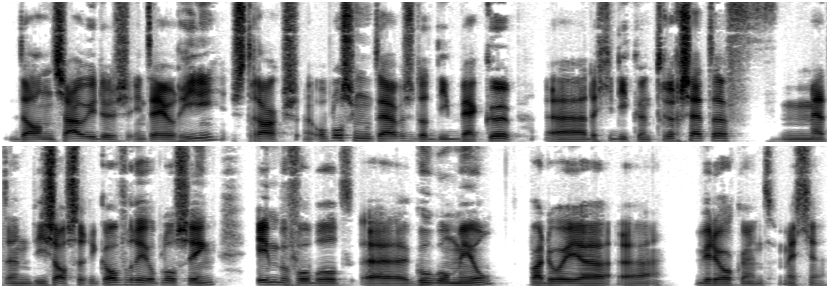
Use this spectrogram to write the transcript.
Dan zou je dus in theorie straks een oplossing moeten hebben, zodat die backup, uh, dat je die kunt terugzetten met een disaster recovery oplossing in bijvoorbeeld uh, Google Mail, waardoor je weer door kunt met je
